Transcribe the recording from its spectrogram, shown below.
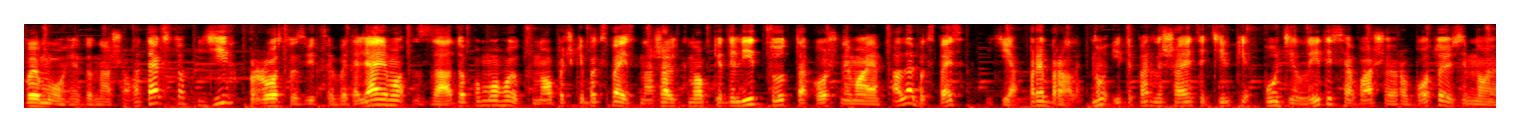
вимоги до нашого тексту. Їх просто звідси видаляємо за допомогою кнопочки Backspace. На жаль, кнопки Delete тут також немає, але Backspace є, прибрали. Ну і тепер лишається тільки поділитися вашою роботою зі мною.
